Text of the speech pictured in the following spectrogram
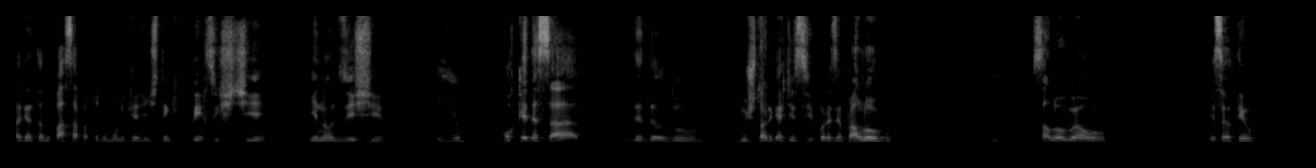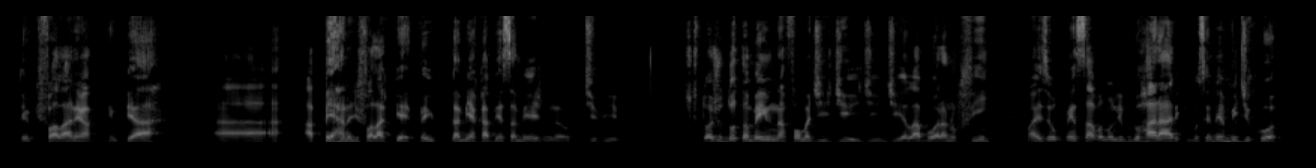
tá tentando passar para todo mundo que a gente tem que persistir e não desistir. E o porquê dessa de, do, do, do Storycast em si? Por exemplo, a logo. Essa logo é um. Esse eu tenho, tenho que falar, né? Tem que ter a, a, a perna de falar, porque veio da minha cabeça mesmo. Né? Eu tive. Acho que tu ajudou também na forma de, de, de, de, elaborar no fim, mas eu pensava no livro do Harari, que você mesmo me indicou,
